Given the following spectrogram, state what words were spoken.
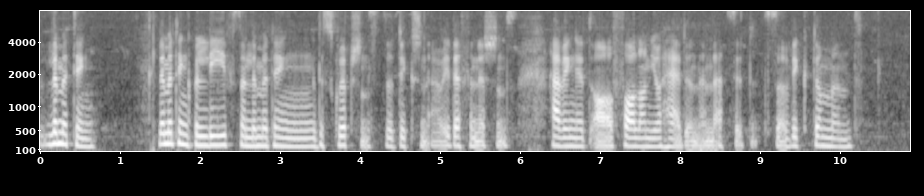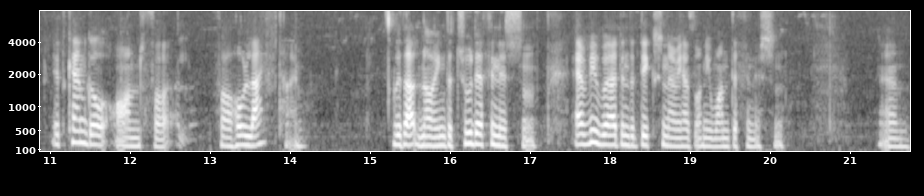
limiting limiting beliefs and limiting descriptions, the dictionary definitions, having it all fall on your head and then that's it. It's a victim and it can go on for, for a whole lifetime without knowing the true definition. Every word in the dictionary has only one definition. And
